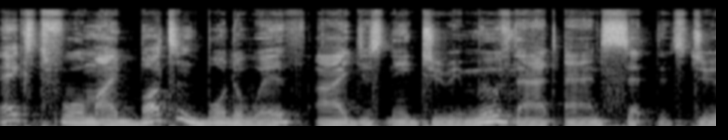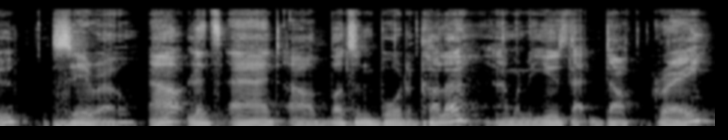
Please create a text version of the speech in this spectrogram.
Next for my button border width, I just need to remove that and set this to zero. Now let's add our button border color and I'm going to use that dark gray.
